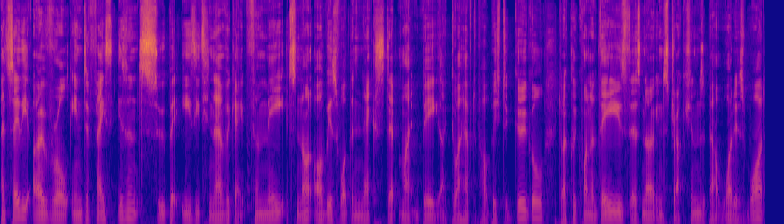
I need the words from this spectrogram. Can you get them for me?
I'd say the overall interface isn't super super easy to navigate. For me, it's not obvious what the next step might be. Like, do I have to publish to Google? Do I click one of these? There's no instructions about what is what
